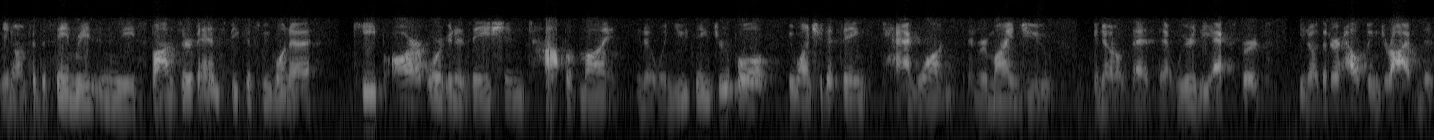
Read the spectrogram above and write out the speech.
you know and for the same reason we sponsor events because we want to keep our organization top of mind you know when you think drupal we want you to think tag one and remind you you know, that, that we're the experts, you know, that are helping drive this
